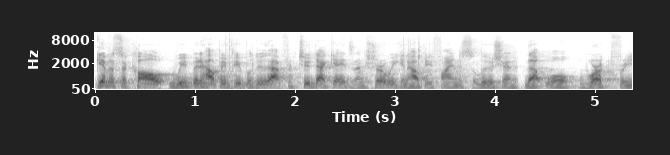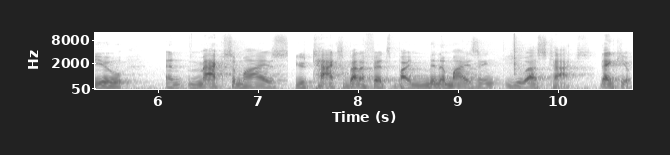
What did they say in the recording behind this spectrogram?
give us a call. We've been helping people do that for two decades, and I'm sure we can help you find a solution that will work for you and maximize your tax benefits by minimizing US tax. Thank you.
